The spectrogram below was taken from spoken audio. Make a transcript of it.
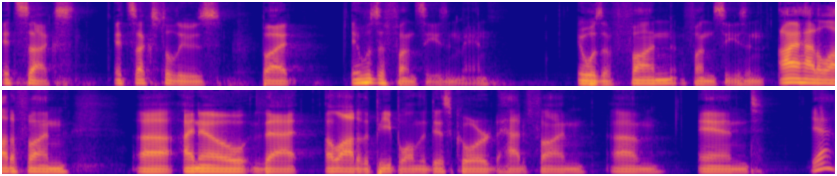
it sucks. It sucks to lose, but it was a fun season, man. It was a fun, fun season. I had a lot of fun. Uh, I know that a lot of the people on the Discord had fun. Um, and yeah,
